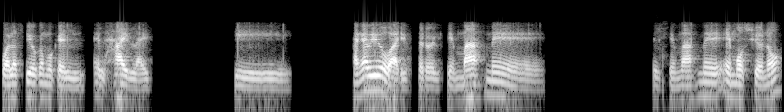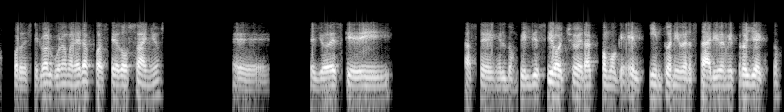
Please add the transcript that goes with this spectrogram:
cuál ha sido como que el, highlight. Y han habido varios, pero el que más me el que más me emocionó, por decirlo de alguna manera, fue hace dos años eh, que yo decidí hace en el 2018 era como que el quinto aniversario de mi proyecto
